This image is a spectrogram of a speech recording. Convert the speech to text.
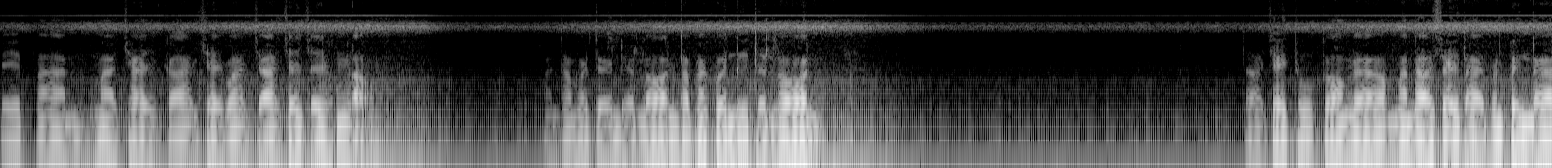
เปิดมานมาใช้กายใช้วาจาใช้ใจของเรา มันทำให้ตัวเอเดือดร้อนทำให้คนอื่นเดือดร้อน ถ้าใช่ถูกต้องแล้ว มันอาศัยได้มันพึ่งได้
